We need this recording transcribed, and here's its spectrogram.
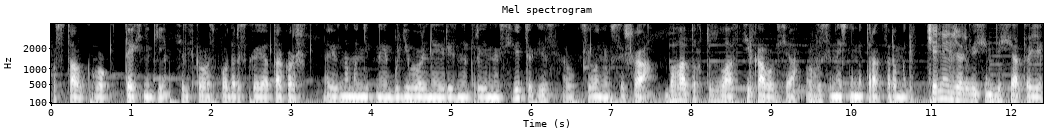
поставок техніки сільськогосподарської, а також різноманітної будівельної в різні країни світу із аукціонів США. Багато хто з вас цікавився гусеничними тракторами Challenger 80-ї,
